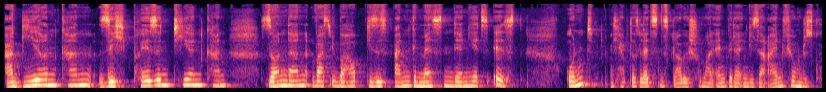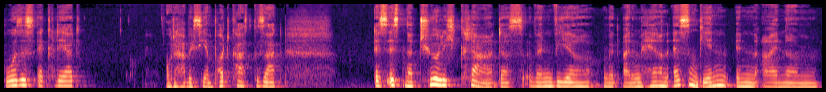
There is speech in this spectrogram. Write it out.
agieren kann, sich präsentieren kann, sondern was überhaupt dieses angemessen denn jetzt ist. Und ich habe das letztens, glaube ich, schon mal entweder in dieser Einführung des Kurses erklärt oder habe ich es hier im Podcast gesagt. Es ist natürlich klar, dass wenn wir mit einem Herrn essen gehen in einem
